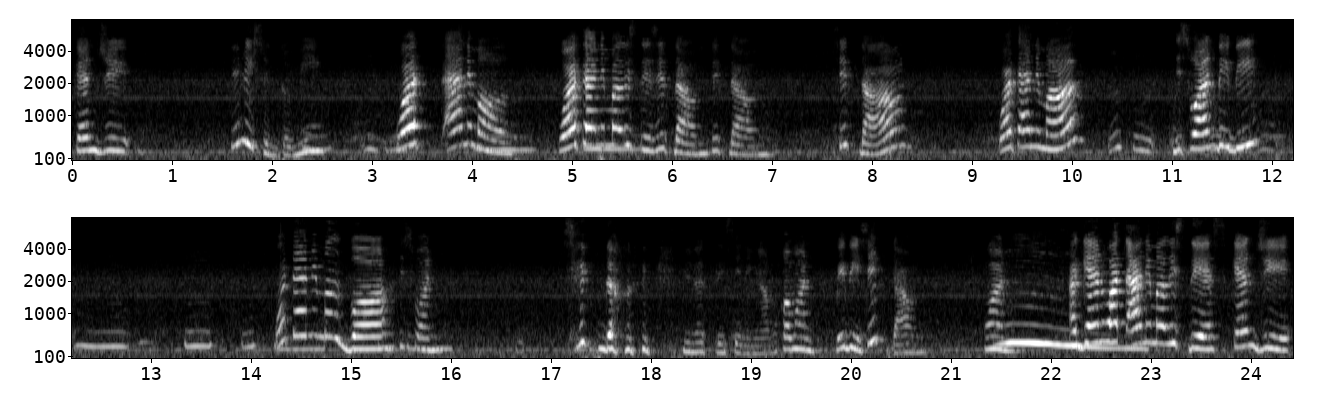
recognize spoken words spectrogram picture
Kenji, you listen to me. What animal? What animal is this? Sit down, sit down. Sit down. What animal? This one, baby? What animal ba? This one. Sit down. You're not listening now. Come on, baby, sit down. One. Again, what animal is this? Kenji.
